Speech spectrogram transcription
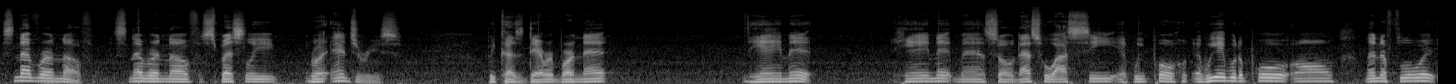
it's never enough. It's never enough, especially with injuries. Because Derek Barnett, he ain't it. He ain't it, man. So that's who I see. If we pull, if we able to pull um Leonard Floyd,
